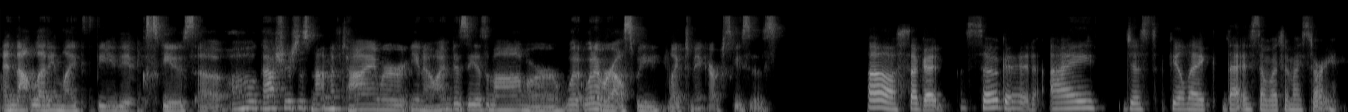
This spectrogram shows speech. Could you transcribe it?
and not letting life be the excuse of oh gosh there's just not enough time or you know i'm busy as a mom or what, whatever else we like to make our excuses Oh, so good. So good. I just feel like that is so much of my story.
